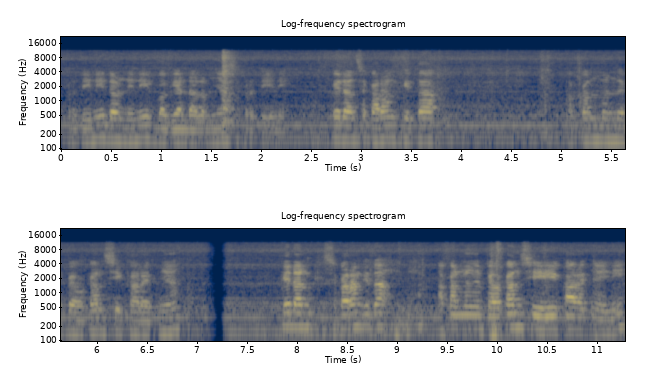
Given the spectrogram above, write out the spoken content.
Seperti ini dan ini bagian dalamnya seperti ini. Oke dan sekarang kita akan menempelkan si karetnya. Oke dan sekarang kita akan menempelkan si karetnya ini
